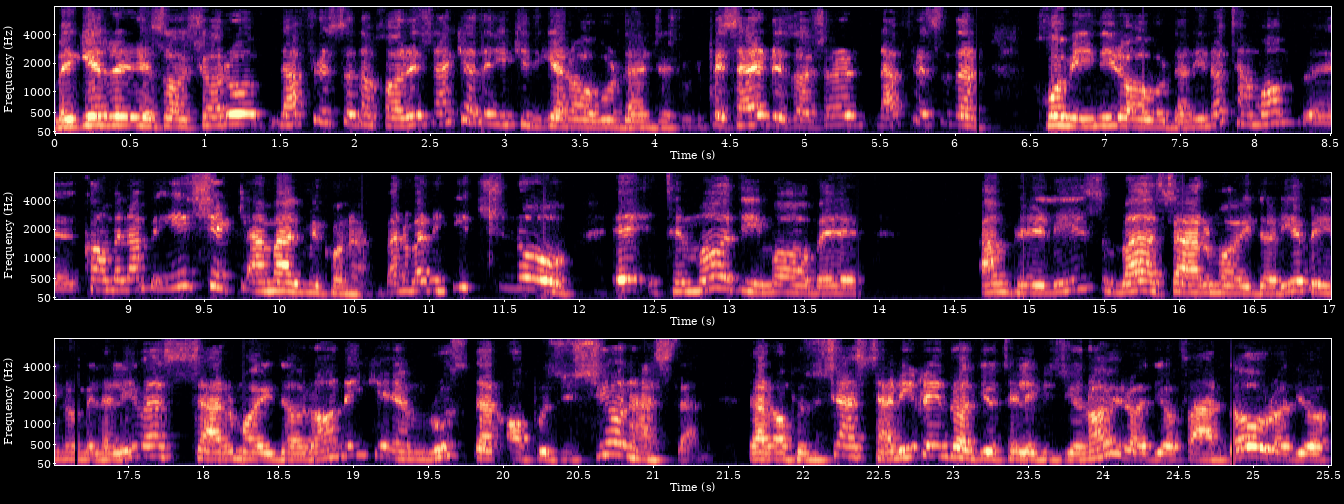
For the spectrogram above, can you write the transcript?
مگه رضا رو نفرستادن خارج نکردن یکی دیگر آوردن جاش. پسر رضا رو نفرستادن خمینی رو آوردن. اینا تمام کاملا به این شکل عمل می‌کنن. بنابراین هیچ نوع اعتمادی ما به امپریالیسم و سرمایه‌داری بین المللی و سرمایه‌دارانی که امروز در اپوزیسیون هستند در اپوزیسیون از طریق این رادیو تلویزیون های رادیو فردا و رادیو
